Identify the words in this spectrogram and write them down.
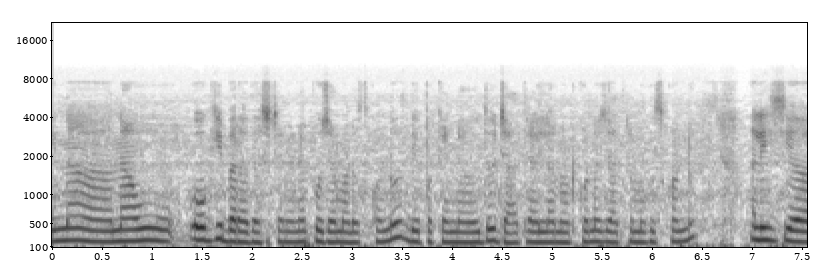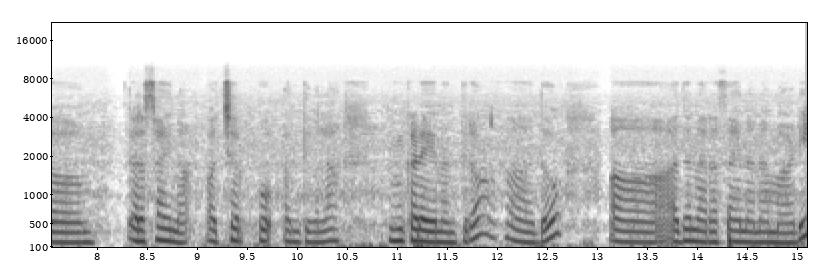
ಇನ್ನು ನಾವು ಹೋಗಿ ಬರೋದಷ್ಟೇನೆ ಪೂಜೆ ಮಾಡಿಸ್ಕೊಂಡು ದೀಪಕ್ಕೆ ಎಣ್ಣೆ ಒಯ್ದು, ಜಾತ್ರೆ ಎಲ್ಲ ನೋಡಿಕೊಂಡು, ಜಾತ್ರೆ ಮುಗಿಸ್ಕೊಂಡು, ಅಲ್ಲಿ ರಸಾಯನ ಚರ್ಪು ಅಂತೀವಲ್ಲ ನಿಮ್ಮ ಕಡೆ ಏನಂತೀರೋ ಅದು. ಅದನ್ನು ರಸಾಯನನ ಮಾಡಿ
